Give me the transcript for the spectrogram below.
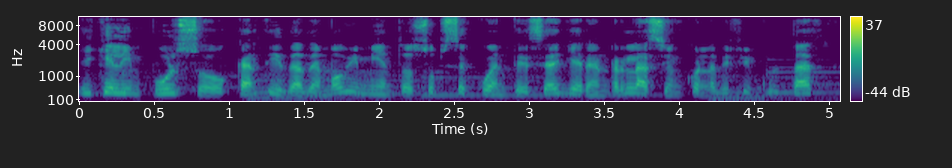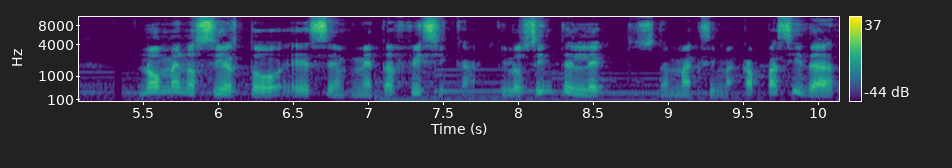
y que el impulso o cantidad de movimientos subsecuentes se hallara en relación con la dificultad, no menos cierto es en metafísica que los intelectos de máxima capacidad,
